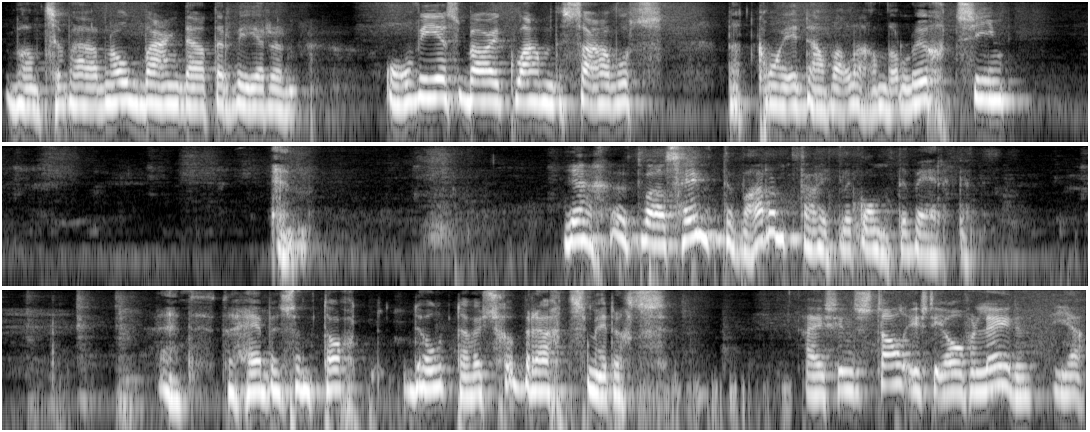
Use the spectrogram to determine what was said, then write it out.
Want ze waren ook bang dat er weer een onweersbui kwam de s'avonds. Dat kon je dan wel aan de lucht zien. En ja, het was hem te warm feitelijk om te werken. En toen hebben ze hem toch dood thuis gebracht, smiddags. Hij is in de stal, is hij overleden? Ja.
